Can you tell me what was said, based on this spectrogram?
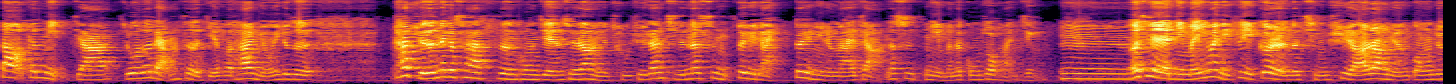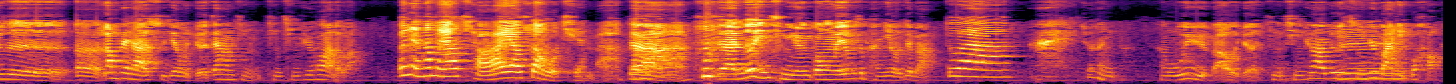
到跟你家，如果这两者的结合，他很容易就是，他觉得那个是他私人空间，所以让你们出去，但其实那是对于来对于你们来讲，那是你们的工作环境，嗯，而且你们因为你自己个人的情绪，然后让员工就是呃浪费他的时间，我觉得这样挺挺情绪化的吧。而且他们要吵，他要算我钱吧？对啊，对啊，你都已经请员工了，又不是朋友，对吧？对啊，唉，就很很无语吧？我觉得挺情绪化，就是情绪管理不好。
